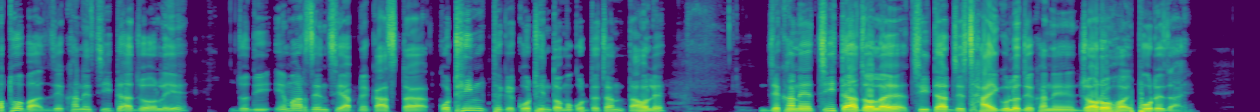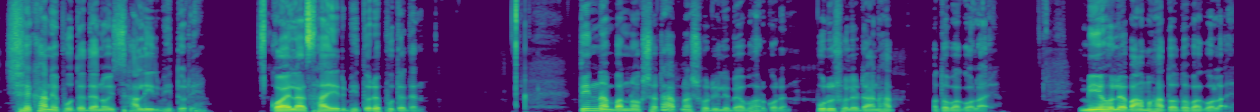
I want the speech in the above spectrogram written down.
অথবা যেখানে চিতা জলে যদি এমার্জেন্সি আপনি কাজটা কঠিন থেকে কঠিনতম করতে চান, তাহলে যেখানে চিতা জ্বলায় চিতার যে ছাইগুলো যেখানে জড়ো হয়, পড়ে যায়, সেখানে পুঁতে দেন ওই ছালির ভিতরে। কয়লা ছাইয়ের ভিতরে পুঁতে দেন। তিন নাম্বার নকশাটা আপনার শরীরে ব্যবহার করেন। পুরুষ হলে ডান হাত অথবা গলায়। মেয়ে হলে বাম হাত অথবা গলায়।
